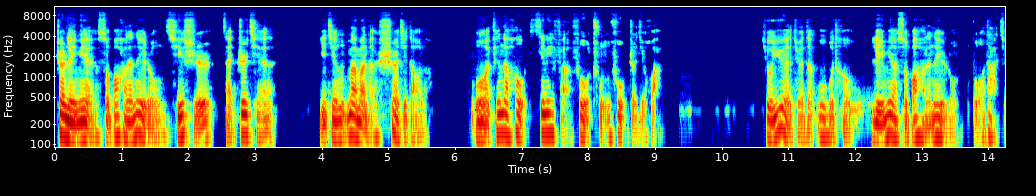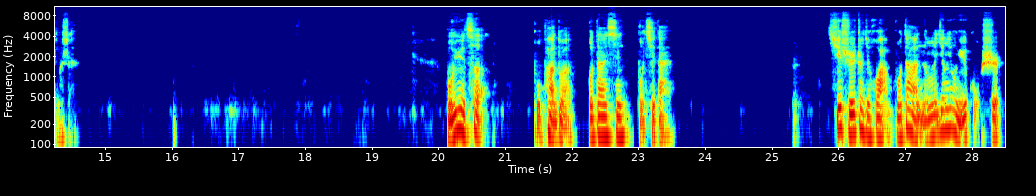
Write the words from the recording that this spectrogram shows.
这里面所包含的内容，其实在之前已经慢慢的涉及到了。我听到后，心里反复重复这句话，就越觉得悟不透里面所包含的内容博大精深。不预测，不判断，不担心，不期待。其实这句话不但能应用于股市，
